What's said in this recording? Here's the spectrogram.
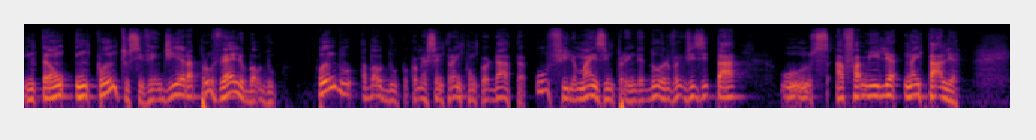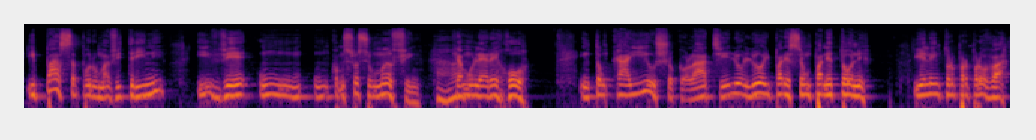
Então, enquanto se vendia, era para o velho Balduco. Quando a Balduco começa a entrar em concordata, o filho mais empreendedor vai visitar os, a família na Itália e passa por uma vitrine e vê um, um como se fosse um muffin uhum. que a mulher errou. Então caiu o chocolate, ele olhou e pareceu um panetone. E ele entrou para provar.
